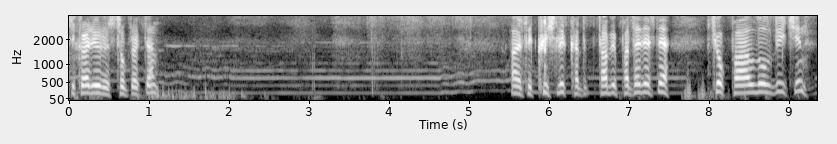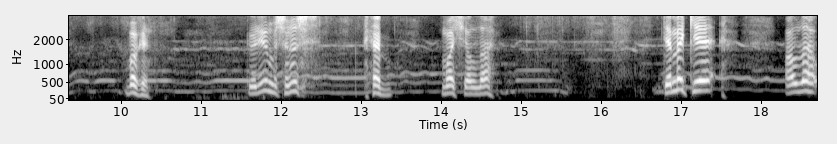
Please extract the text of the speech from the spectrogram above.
çıkarıyoruz topraktan. Artık kışlık tabi patates de çok pahalı olduğu için bakın görüyor musunuz? Maşallah. Demek ki Allah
